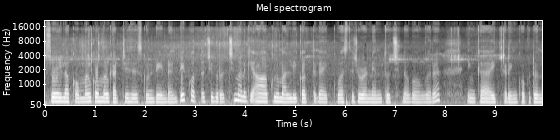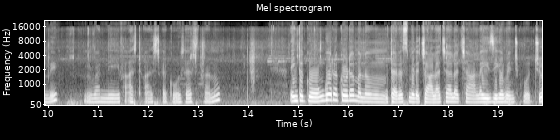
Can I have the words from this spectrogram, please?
సో ఇలా కొమ్మలు కొమ్మలు కట్ చేసేసుకుంటే ఏంటంటే కొత్త చిగురు వచ్చి మనకి ఆకులు మళ్ళీ కొత్తగా ఎక్కువ వస్తాయి. చూడండి ఎంత వచ్చిందో గోంగూర. ఇంకా ఇక్కడ ఇంకొకటి ఉంది. ఇవన్నీ ఫాస్ట్ ఫాస్ట్గా కోసేస్తాను ఇంకా గోంగూర కూడా మనం టెర్రస్ మీద చాలా చాలా చాలా ఈజీగా పెంచుకోవచ్చు.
